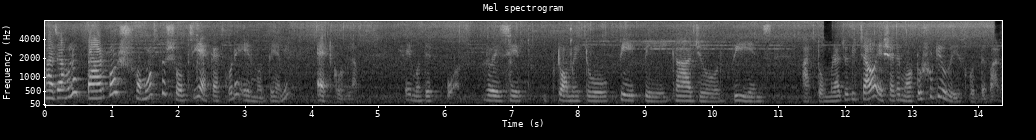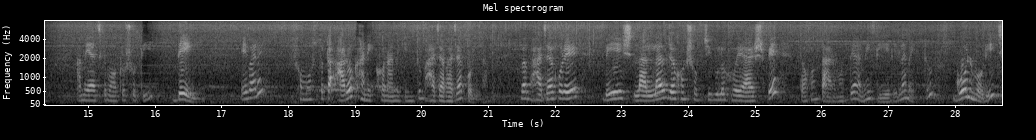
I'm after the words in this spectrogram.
ভাজা হলো। তারপর সমস্ত সবজি এক এক করে এর মধ্যে আমি অ্যাড করলাম। এর মধ্যে রয়েছে টমেটো, পেঁপে, গাজর, বিনস। আর তোমরা যদি চাও, এর সাথে মটরশুঁটিও ইউজ করতে পারো। আমি আজকে মটরশুঁটি দেইনি। এবারে সমস্তটা আরও খানিকক্ষণ আমি কিন্তু ভাজা ভাজা করলাম। এবার ভাজা করে বেশ লাল লাল যখন সবজিগুলো হয়ে আসবে, তখন তার মধ্যে আমি দিয়ে দিলাম একটু গোলমরিচ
